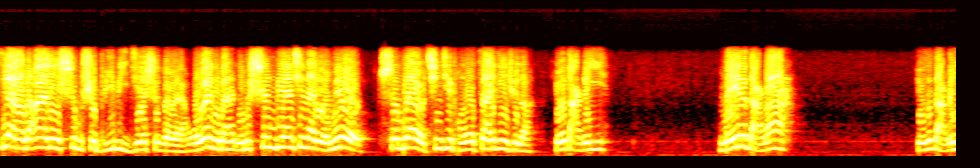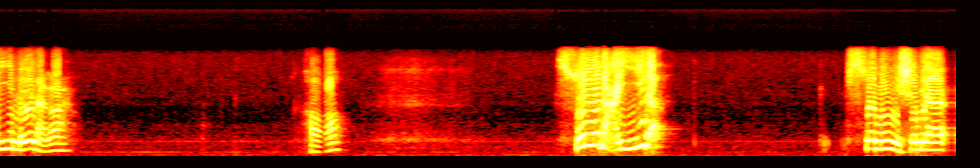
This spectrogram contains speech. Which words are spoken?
这样的案例是不是比比皆是？各位，我问你们，你们身边现在有没有身边有亲戚朋友栽进去的？有打个一。没的打个二，有的打个一，没的打个二。好，所有打一的，说明你身边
